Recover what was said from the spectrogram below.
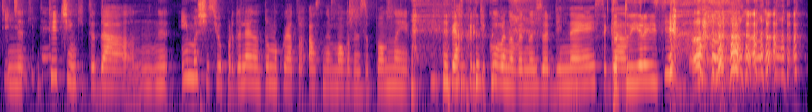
Тичинките? Не, тичинките, да. Не, имаше си определена дума, която аз не мога да запомна и бях критикувана веднъж заради нея и сега... Татуирай си.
